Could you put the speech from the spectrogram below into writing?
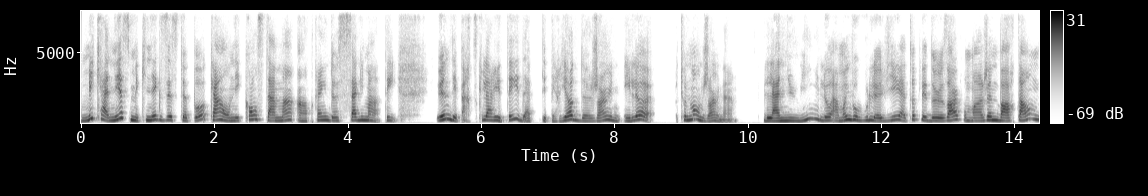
mécanismes qui n'existent pas quand on est constamment en train de s'alimenter. Une des particularités des périodes de jeûne, et là, tout le monde jeûne, hein? la nuit, là, à moins que vous vous leviez à toutes les deux heures pour manger une barre tendre,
